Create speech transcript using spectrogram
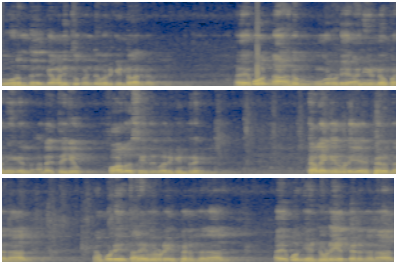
கூர்ந்து கவனித்துக் கொண்டு வருகின்றார்கள். அதேபோல் நானும் உங்களுடைய அணியினுடைய பணிகள் அனைத்தையும் ஃபாலோ செய்து வருகின்றேன். கலைஞருடைய பிறந்த நாள் நம்முடைய தலைவருடைய பிறந்த நாள் அதேபோல் என்னுடைய பிறந்த நாள்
